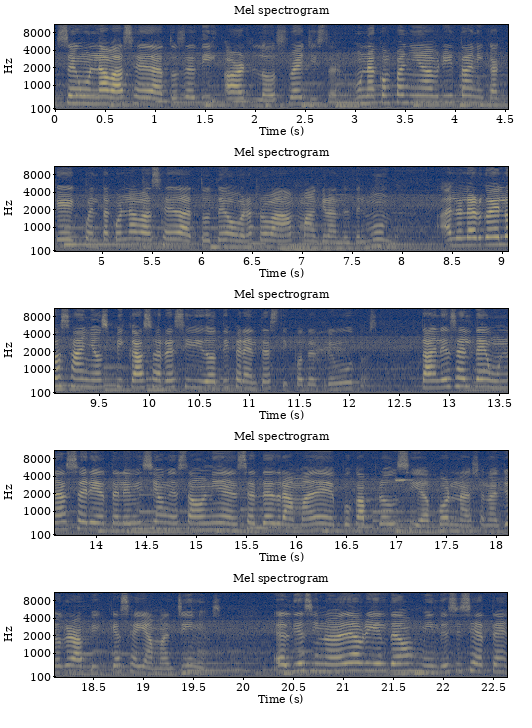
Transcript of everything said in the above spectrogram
según la base de datos de The Art Loss Register, una compañía británica que cuenta con la base de datos de obras robadas más grandes del mundo. A lo largo de los años, Picasso ha recibido diferentes tipos de tributos. Tal es el de una serie de televisión estadounidense de drama de época producida por National Geographic que se llama Genius. El 19 de abril de 2017,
